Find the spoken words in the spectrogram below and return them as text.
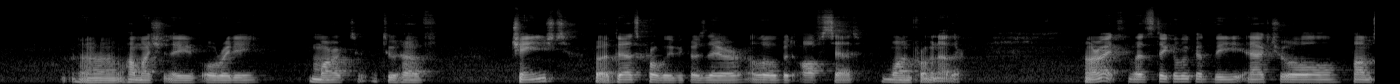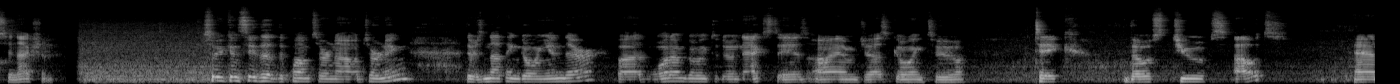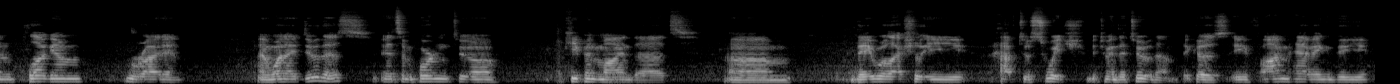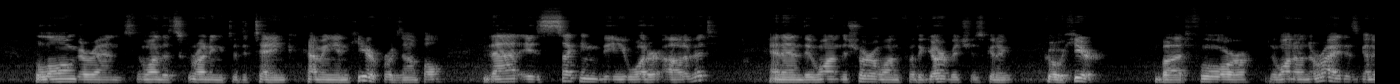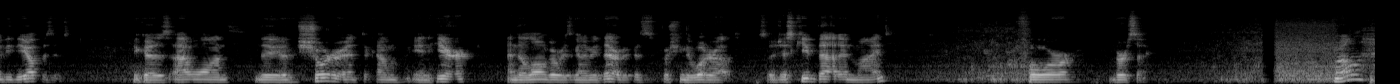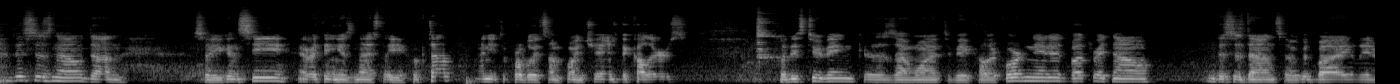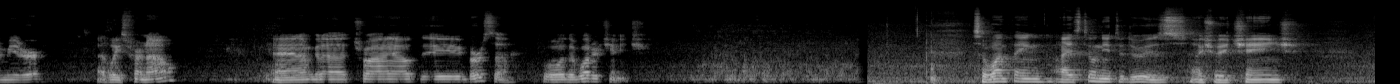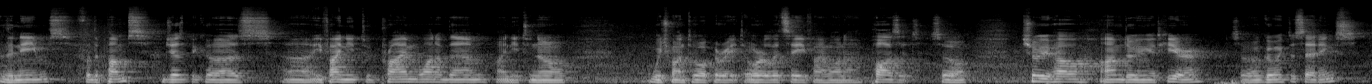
uh, how much they've already marked to have changed, but that's probably because they're a little bit offset one from another. All right, let's take a look at the actual pumps in action. So you can see that the pumps are now turning. There's nothing going in there, but what I'm going to do next is I am just going to take those tubes out and plug them right in. And when I do this, it's important to uh, keep in mind that um, they will actually have to switch between the two of them because if I'm having the longer end, the one that's running to the tank coming in here for example, that is sucking the water out of it and then the one, the shorter one for the garbage is going to go here. But for the one on the right is going to be the opposite because I want the shorter end to come in here and the longer is going to be there because it's pushing the water out. So just keep that in mind for Versa. Well, this is now done. So you can see everything is nicely hooked up. I need to probably at some point change the colors for this tubing because I want it to be color coordinated, but right now this is done, so goodbye liter meter, at least for now. And I'm gonna try out the Versa for the water change. So one thing I still need to do is actually change the names for the pumps just because uh, if I need to prime one of them I need to know which one to operate or let's say if I want to pause it. So show you how I'm doing it here. So going to settings.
